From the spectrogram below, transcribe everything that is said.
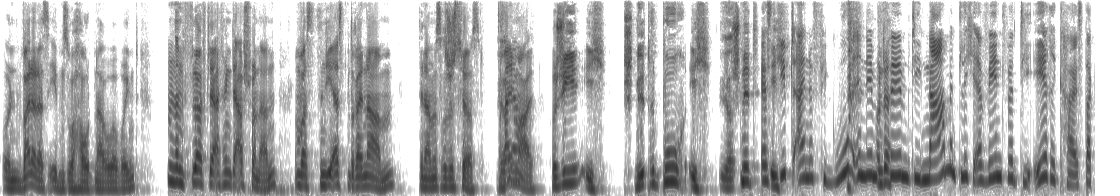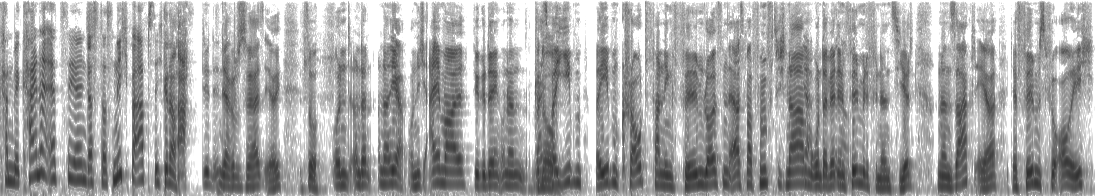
Und weil er das eben so hautnah rüberbringt. Und dann läuft der, fängt der Abspann an. Und was sind die ersten drei Namen? Der Name des Regisseurs. Dreimal. Regie, ich. Schnitt. Buch, ich. Ja. Schnitt, Es ich. gibt eine Figur in dem Film, die namentlich erwähnt wird, die Erik heißt. Da kann mir keiner erzählen, dass das nicht beabsichtigt Genau, ist. den- der Regisseur heißt Erik. So, und, und, dann, und dann, ja, und nicht einmal, wir gedenken, und dann, weißt Genau. du, bei jedem, bei jedem Crowdfunding-Film laufen erstmal 50 Namen Ja, runter, wer genau. den Film mitfinanziert. Und dann sagt er, der Film ist für euch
